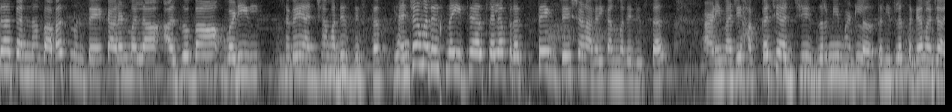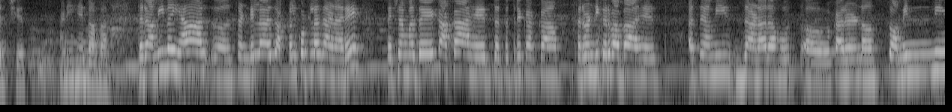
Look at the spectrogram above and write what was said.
त्यांना बाबाच म्हणते कारण मला आजोबा वडील सगळे यांच्यामध्येच दिसतात. ह्यांच्यामध्येच नाही इथे असलेल्या प्रत्येक ज्येष्ठ नागरिकांमध्ये दिसतात. आणि माझी हक्काची आजी जर मी म्हटलं तर इथल्या सगळ्या माझ्या आजी आहेत. आणि हे बाबा. तर आम्ही ना ह्या संडेला आज अक्कलकोटला जाणार आहे. त्याच्यामध्ये काका आहेत दत्तात्रय काका खरवंडीकर बाबा आहेत. असे आम्ही जाणार आहोत. कारण स्वामींनी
